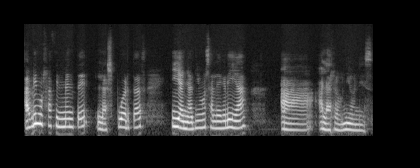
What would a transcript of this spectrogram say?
abrimos fácilmente las puertas y añadimos alegría a, las reuniones.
